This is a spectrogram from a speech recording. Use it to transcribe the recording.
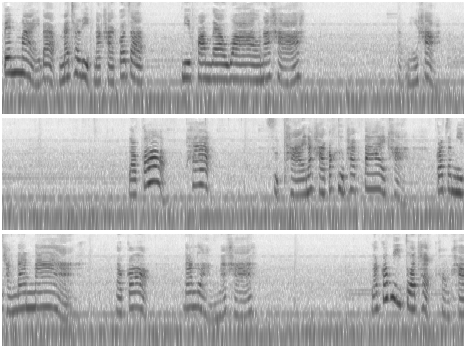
เป็นไหมแบบแมทัลลิกนะคะ ก็จะมีความแวววาวนะคะ แบบนี้ค่ะ แล้วก็ภาคสุดท้ายนะคะก็คือภาคใต้ค่ะ ก็จะมีทั้งด้านหน้า แล้วก็ด้านหลังนะคะ แล้วก็มีตัวแท็กของเขา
